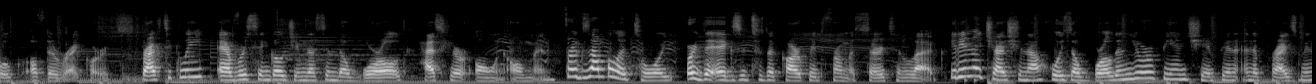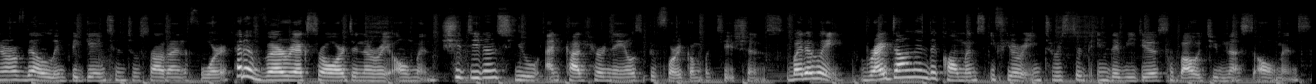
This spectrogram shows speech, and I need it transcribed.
Book of the Records. Practically every single gymnast in the world has her own omen. For example, a toy or the exit to the carpet from a certain leg. Irina Chashina, who is a world and European champion and a prize winner of the Olympic Games in 2004, had a very extraordinary omen. She didn't sew and cut her nails before competitions. By the way, write down in the comments if you're interested in the videos about about gymnast omens.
